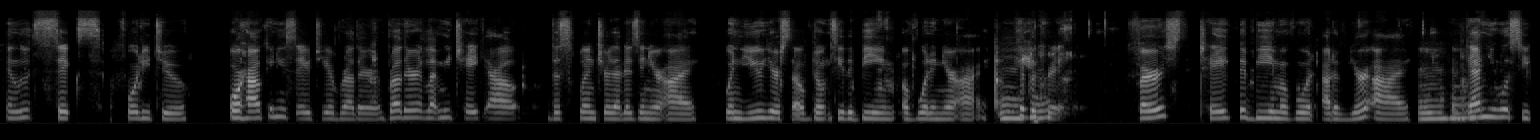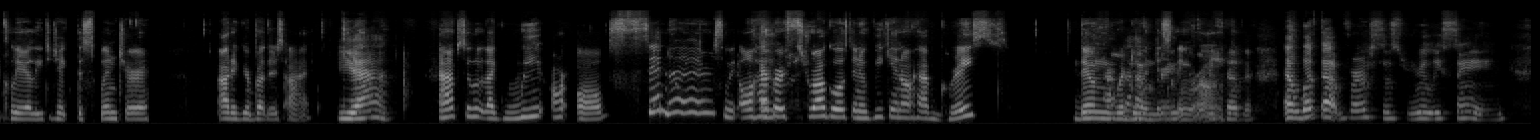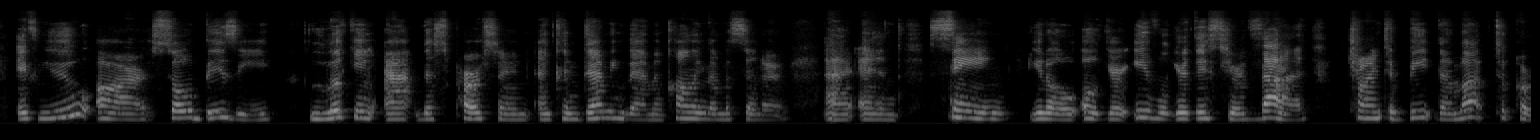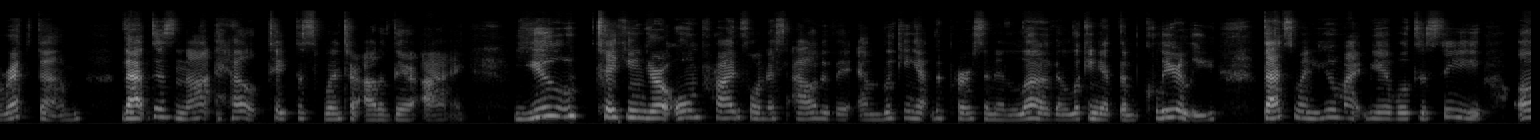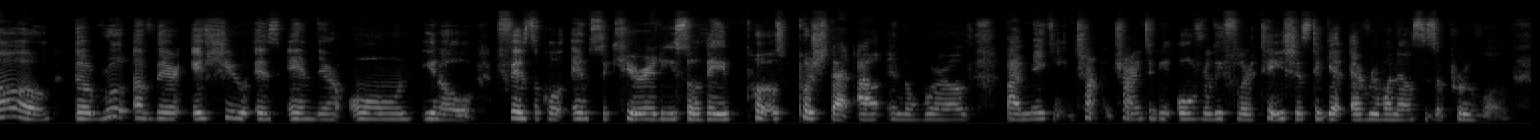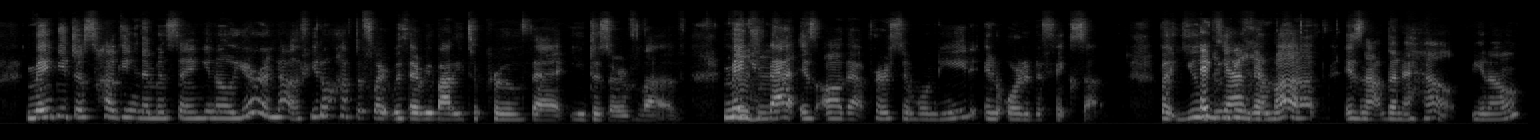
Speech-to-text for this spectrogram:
in Luke six forty two, or how can you say to your brother, Brother, let me take out the splinter that is in your eye, when you yourself don't see the beam of wood in your eye? Mhm, Hypocrite. First, take the beam of wood out of your eye, mhm. and then you will see clearly to take the splinter out of your brother's eye. yeah Absolutely. Like we are all sinners. We all have And- our struggles. And if we cannot have grace, then we we're doing this thing wrong. And what that verse is really saying, if you are so busy looking at this person and condemning them and calling them a sinner and, and saying, you know, oh, you're evil, you're this, you're that, trying to beat them up to correct them, that does not help take the splinter out of their eye. You taking your own pridefulness out of it and looking at the person in love and looking at them clearly, that's when you might be able to see, oh, the root of their issue is in their own, you know, physical insecurity. So they push push that out in the world by making try, trying to be overly flirtatious to get everyone else's approval maybe just hugging them and saying, you know, you're enough. You don't have to flirt with everybody to prove that you deserve love. Maybe Mhm. that is all that person will need in order to fix up. But you Exactly. beating them up is not going to help, you know?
